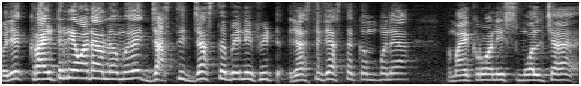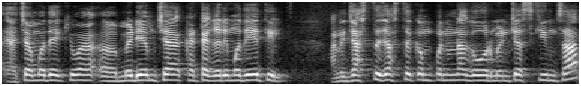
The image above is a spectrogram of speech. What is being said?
म्हणजे क्रायटेरिया वाढवल्यामुळे जास्तीत जास्त बेनिफिट जास्तीत जास्त कंपन्या मायक्रो आणि स्मॉलच्या ह्याच्यामध्ये किंवा मिडियमच्या कॅटेगरीमध्ये येतील. आणि जास्त जास्त कंपन्यांना गव्हर्नमेंटच्या स्कीमचा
